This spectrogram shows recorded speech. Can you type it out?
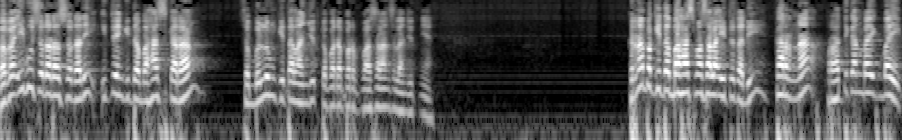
Bapak Ibu saudara-saudari, itu yang kita bahas sekarang sebelum kita lanjut kepada permasalahan selanjutnya. Kenapa kita bahas masalah itu tadi? Karena perhatikan baik-baik.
